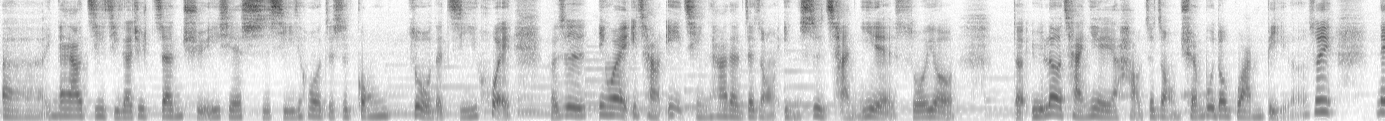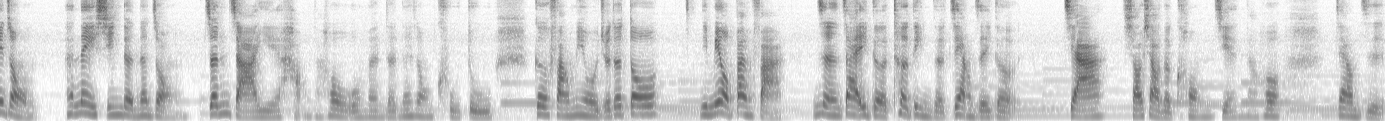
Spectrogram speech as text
呃应该要积极的去争取一些实习或者是工作的机会。可是因为一场疫情，他的这种影视产业、所有的娱乐产业也好，这种全部都关闭了，所以那种。他内心的那种挣扎也好，然后我们的那种苦读各方面，我觉得都你没有办法，你只能在一个特定的这样子一个家小小的空间，然后这样子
